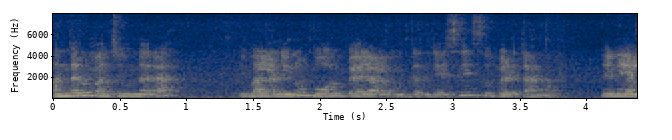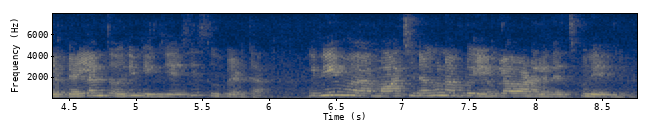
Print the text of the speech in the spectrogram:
అందరూ మంచిగా ఉన్నారా? ఇవాళ నేను బోలు పేలాల ముద్దలు చేసి చూపెడతాను. నేను ఇలా బెల్లంతో మీకు చేసి చూపెడతా. ఇవి మా- మా చిన్నగా ఉన్నప్పుడు ఏంలా వాడాలి తెచ్చుకునేది మేము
